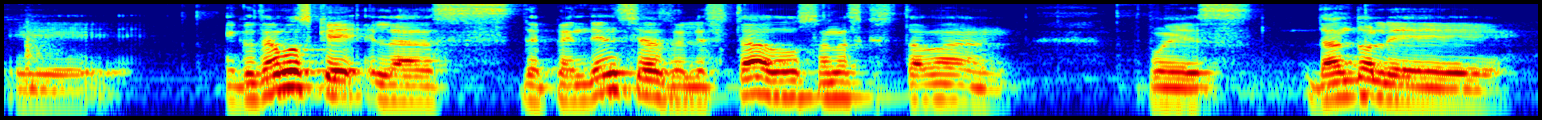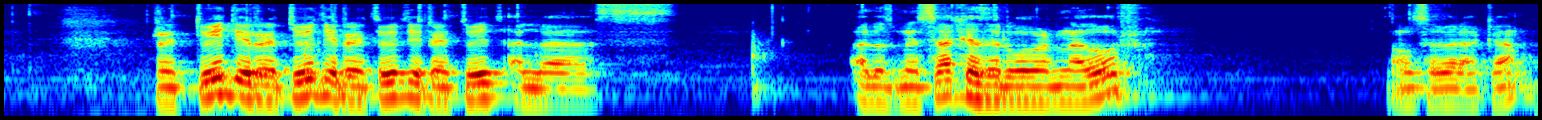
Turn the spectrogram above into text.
Eh, encontramos que las dependencias del Estado son las que estaban pues dándole retweet y retweet y retweet y retweet a, las, a los mensajes del gobernador. Vamos a ver acá.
